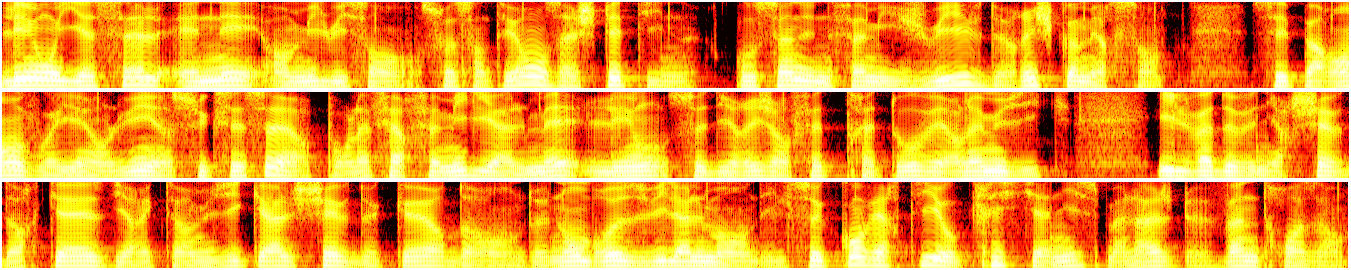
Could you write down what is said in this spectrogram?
Léon Yessel est né en 1871 à Stettin, au sein d'une famille juive de riches commerçants. Ses parents voyaient en lui un successeur pour l'affaire familiale, mais Léon se dirige en fait très tôt vers la musique. Il va devenir chef d'orchestre, directeur musical, chef de chœur dans de nombreuses villes allemandes. Il se convertit au christianisme à l'âge de 23 ans.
